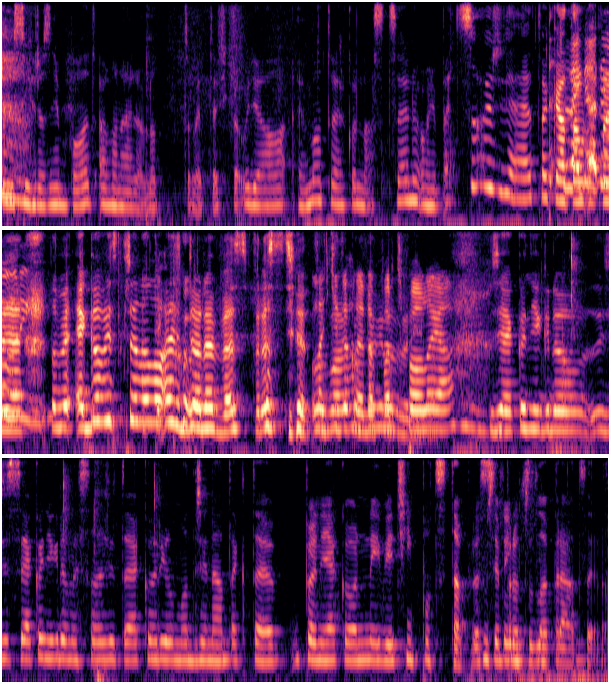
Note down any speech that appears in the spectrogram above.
to musí hrozně bolet. A ona, no, no to mi teďka udělala Emma, to je jako na scénu. A oni, cože? Tak já tam úplně, to mi ego vystřelilo až do nebes prostě. Letí to, to hned do portfolia. Dobrý, no. Že jako někdo, že si jako někdo myslel, že to je jako real modřina, tak to je úplně jako největší podsta prostě Myslím pro tuhle práci. No.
